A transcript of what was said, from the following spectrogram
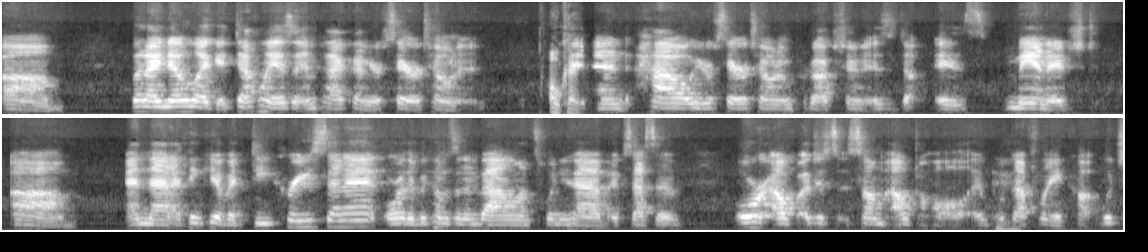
um, but i know like it definitely has an impact on your serotonin. Okay. And how your serotonin production is is managed um, and that I think you have a decrease in it, or there becomes an imbalance when you have excessive or alcohol, just some alcohol. It will mm-hmm. definitely, which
